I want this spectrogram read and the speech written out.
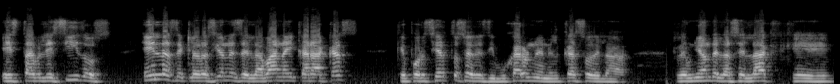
establecidos en las declaraciones de La Habana y Caracas, que por cierto se desdibujaron en el caso de la reunión de la CELAC que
